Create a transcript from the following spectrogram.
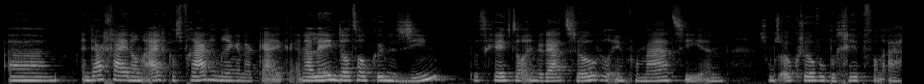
Ehm, en daar ga je dan eigenlijk als vraaginbrenger naar kijken. En alleen dat al kunnen zien, dat geeft al inderdaad zoveel informatie. En soms ook zoveel begrip van, ah,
